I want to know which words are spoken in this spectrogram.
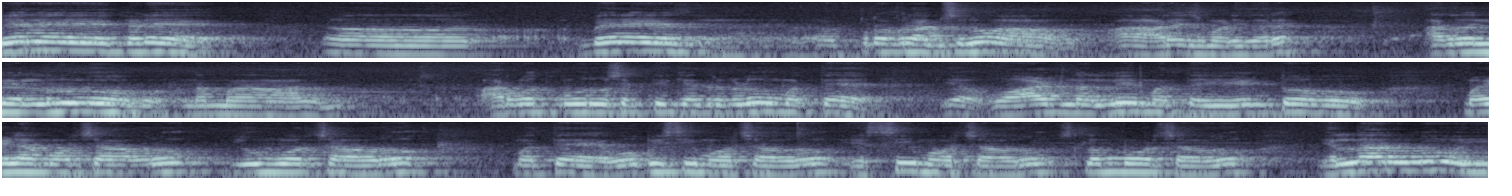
ಬೇರೆ ಕಡೆ ಬೇರೆ ಪ್ರೋಗ್ರಾಮ್ಸೂ ಅರೇಂಜ್ ಮಾಡಿದ್ದಾರೆ. ಅದರಲ್ಲಿ ಎಲ್ಲರೂ ನಮ್ಮ ಅರವತ್ತ್ಮೂರು ಶಕ್ತಿ ಕೇಂದ್ರಗಳು ಮತ್ತು ವಾರ್ಡ್ನಲ್ಲಿ ಮತ್ತು ಎಂಟು ಮಹಿಳಾ ಮೋರ್ಚಾ ಅವರು, ಯುವ ಮೋರ್ಚಾ ಅವರು ಮತ್ತು ಒ ಬಿ ಸಿ ಮೋರ್ಚಾ ಅವರು ಎಸ್ ಸಿ ಮೋರ್ಚಾ ಅವರು ಸ್ಲಮ್ ಮೋರ್ಚಾ ಅವರು ಎಲ್ಲರೂ ಈ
